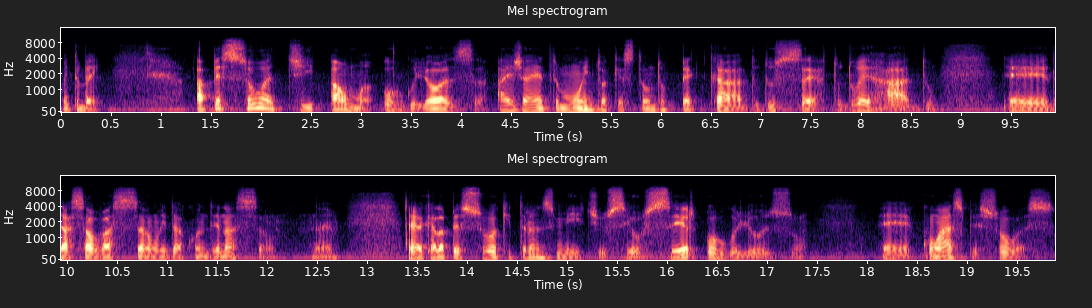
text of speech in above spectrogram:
Muito bem. A pessoa de alma orgulhosa, aí já entra muito a questão do pecado, do certo, do errado, é, da salvação e da condenação, né? É aquela pessoa que transmite o seu ser orgulhoso é, com as pessoas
